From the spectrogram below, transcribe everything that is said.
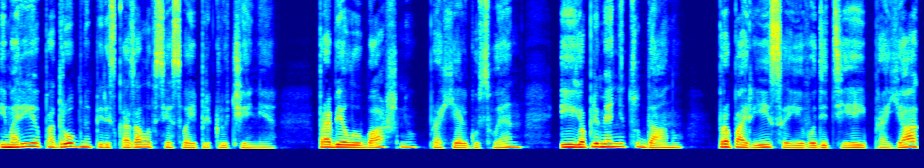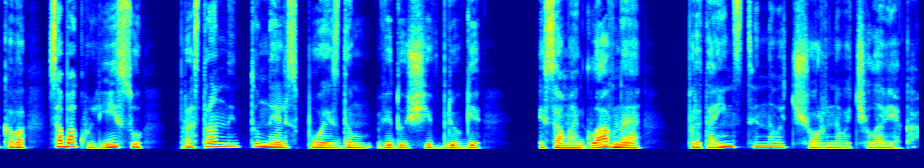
И Мария подробно пересказала все свои приключения — про Белую башню, про Хельгу Свен и ее племянницу Дану, про Париса и его детей, про Якова, собаку Лису, про странный туннель с поездом, ведущий в Брюге, и самое главное — про таинственного черного человека.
